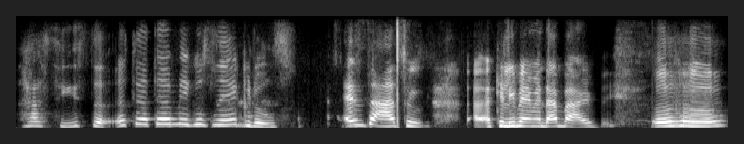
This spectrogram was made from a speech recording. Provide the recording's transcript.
racista, eu tenho até amigos negros. Exato. Aquele meme da Barbie. Uhum.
